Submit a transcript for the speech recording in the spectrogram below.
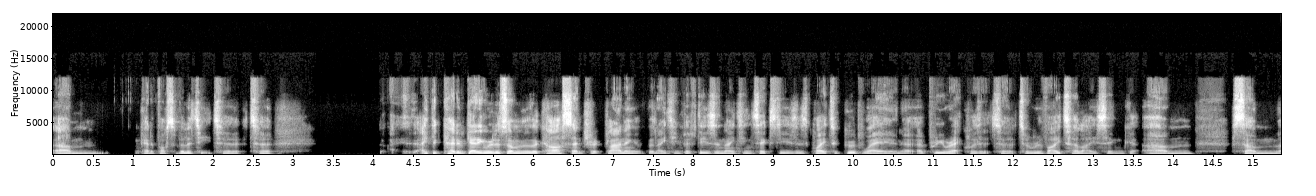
um, kind of possibility to to I think kind of getting rid of some of the car centric planning of the 1950s and 1960s is quite a good way and a, a prerequisite to, to revitalizing um, some,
